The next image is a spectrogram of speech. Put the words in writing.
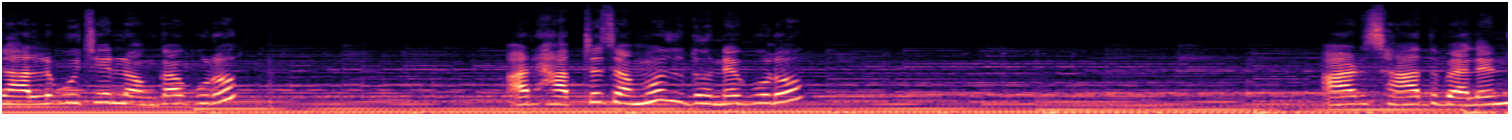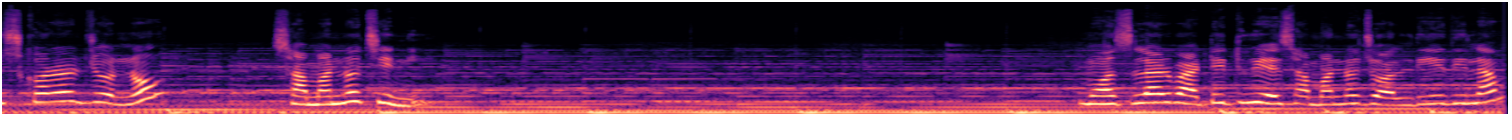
ঝাল বুঝিয়ে লঙ্কা গুঁড়ো আর হাফ চা চামচ ধনে গুঁড়ো। আর স্বাদ ব্যালেন্স করার জন্য সামান্য চিনি। মশলার বাটি ধুয়ে সামান্য জল দিয়ে দিলাম।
